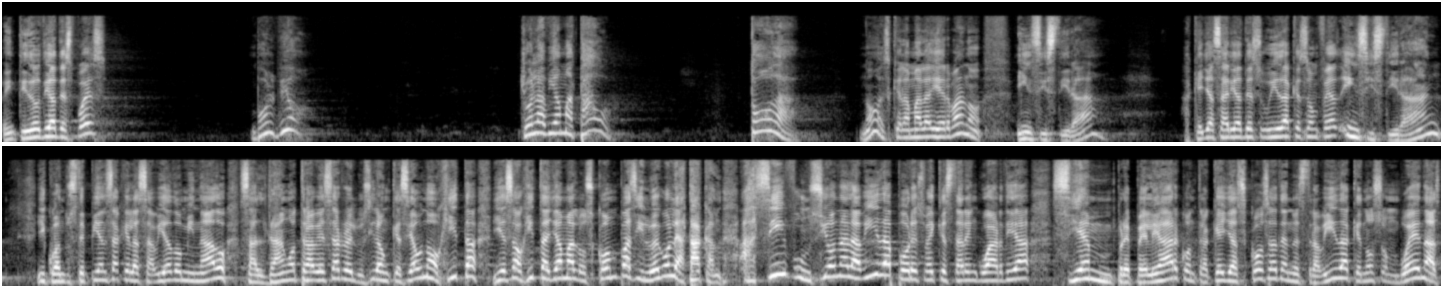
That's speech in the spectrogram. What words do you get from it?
22 días después, volvió. Yo la había matado. Toda. No, es que la mala hierba no insistirá. Aquellas áreas de su vida que son feas insistirán. Y cuando usted piensa que las había dominado, saldrán otra vez a relucir, aunque sea una hojita, y esa hojita llama a los compas y luego le atacan. Así funciona la vida, por eso hay que estar en guardia, siempre pelear contra aquellas cosas de nuestra vida que no son buenas,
